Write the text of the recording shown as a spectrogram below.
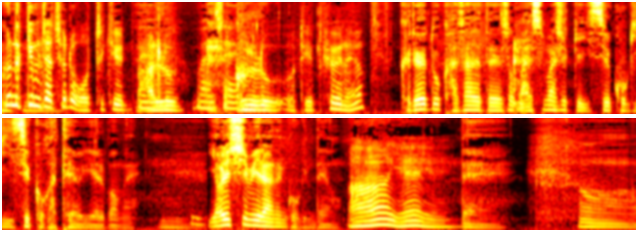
그 음, 느낌 음. 자체를 어떻게 말로 맞아요. 글로 어떻게 표현해요? 그래도 가사에 대해서 말씀하실 게 있을 곡이 있을 것 같아요, 이 앨범에. 열심이라는 곡인데요. 아, 예, 예. 네. 어,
